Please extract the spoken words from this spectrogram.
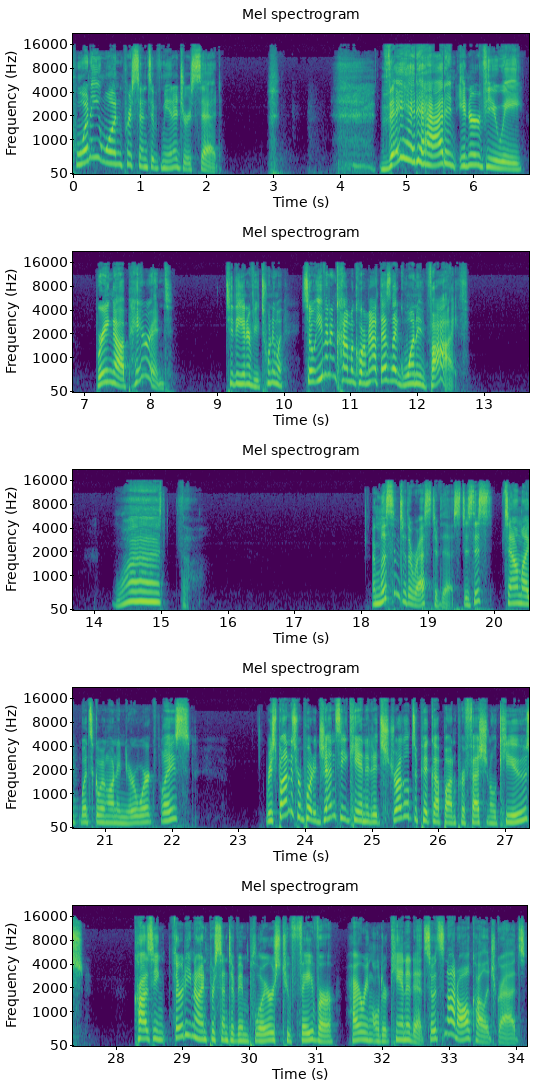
21% of managers said they had had an interviewee bring a parent to the interview. 21. So even in Common Core math, that's like one in five. What the? And listen to the rest of this. Does this sound like what's going on in your workplace? Respondents reported Gen Z candidates struggled to pick up on professional cues causing 39% of employers to favor hiring older candidates. So it's not all college grads.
